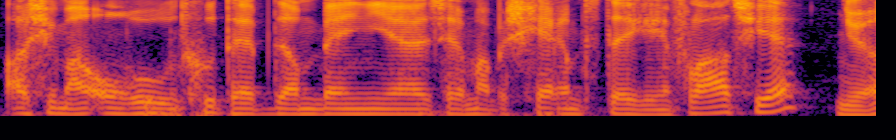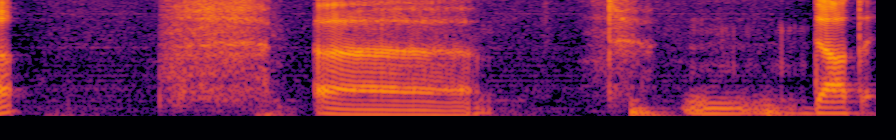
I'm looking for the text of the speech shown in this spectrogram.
als je maar onroerend goed hebt, dan ben je zeg maar beschermd tegen inflatie. Hè? Ja. Eh, dat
